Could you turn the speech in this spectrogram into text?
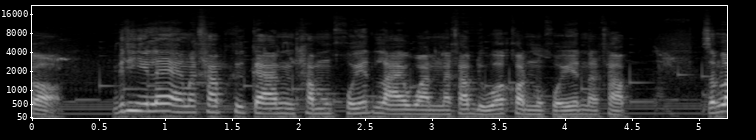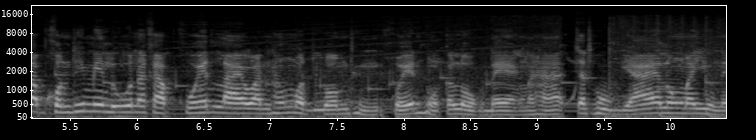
ก็วิธีแรกนะครับคือการทำเควสรายวันนะครับ หรือว่าคอนเควสนะครับสำหรับคนที่ไม่รู้นะครับเควสรายวันทั้งหมดรวมถึงเควสหัวกะโหลกแดงนะฮะจะถูกย้ายลงมาอยู่ใน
